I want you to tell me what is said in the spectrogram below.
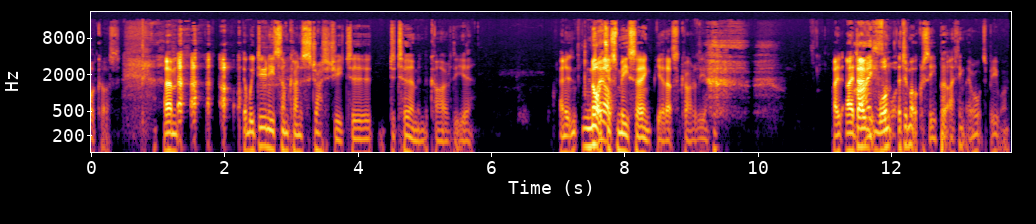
podcast, um, we do need some kind of strategy to determine the car of the year. And it, not Well- just me saying, "Yeah, that's the of the year." I, I don't I want a democracy, but I think there ought to be one.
